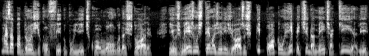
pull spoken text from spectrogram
Mas há padrões de conflito político ao longo da história, e os mesmos temas religiosos pipocam repetidamente aqui e ali.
